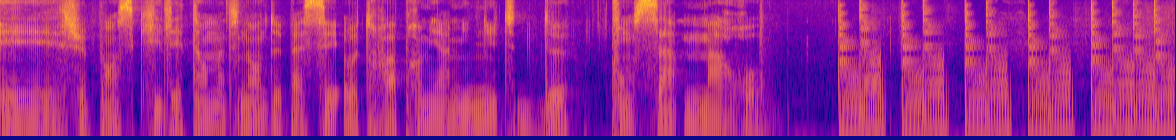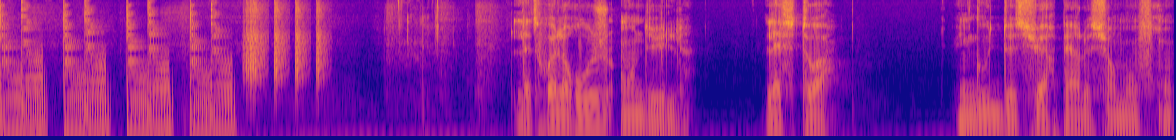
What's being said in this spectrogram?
Et je pense qu'il est temps maintenant de passer aux trois premières minutes de Ponsa Marot. La toile rouge ondule. Lève-toi. Une goutte de sueur perle sur mon front.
